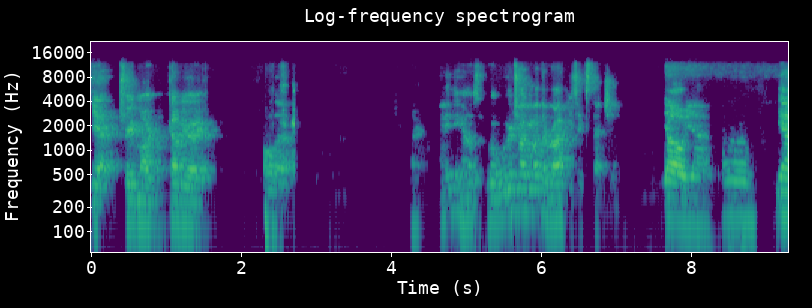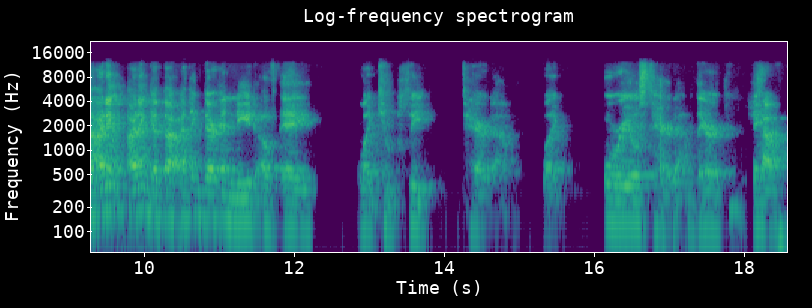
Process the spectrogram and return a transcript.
Yeah, trademark, copyright, all that. Anything else? Well, we were talking about the Rockies extension. Oh yeah. Um, Yeah, I didn't I didn't get that. I think they're in need of a like complete teardown. Like Orioles teardown. They're they have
